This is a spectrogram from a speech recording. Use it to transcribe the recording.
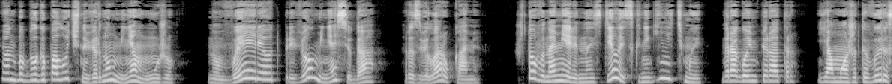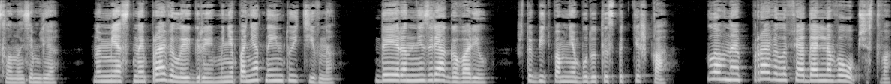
и он бы благополучно вернул меня мужу. Но Вэриот привел меня сюда, развела руками. Что вы намерены сделать с княгиней тьмы, дорогой император? Я, может, и выросла на земле, но местные правила игры мне понятны интуитивно. Дейрон не зря говорил, что бить по мне будут из-под тишка. Главное правило феодального общества.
